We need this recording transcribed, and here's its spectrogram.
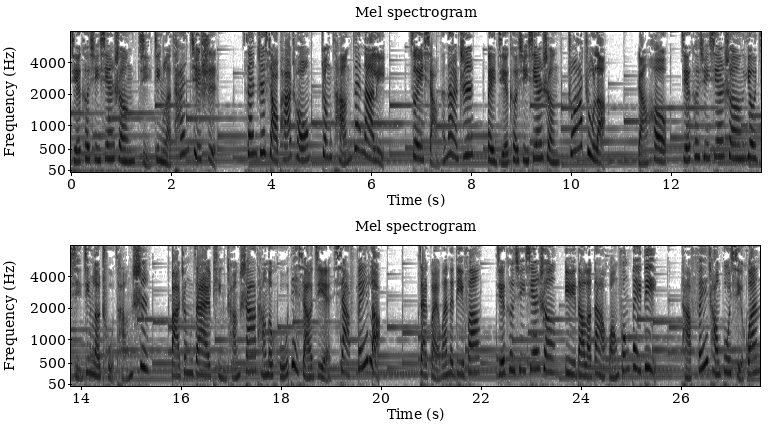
杰克逊先生挤进了餐具室，三只小爬虫正藏在那里。最小的那只被杰克逊先生抓住了，然后杰克逊先生又挤进了储藏室，把正在品尝砂糖的蝴蝶小姐吓飞了。在拐弯的地方，杰克逊先生遇到了大黄蜂贝蒂。他非常不喜欢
